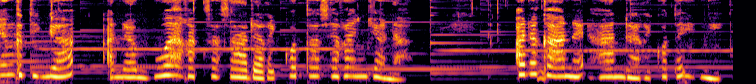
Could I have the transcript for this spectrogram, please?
Yang ketiga, ada buah raksasa dari kota Saranjana. Ada keanehan dari kota ini.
